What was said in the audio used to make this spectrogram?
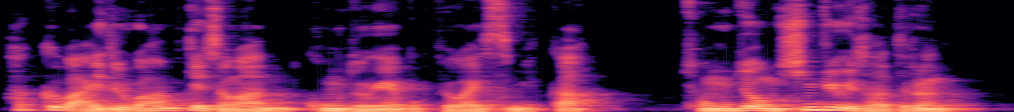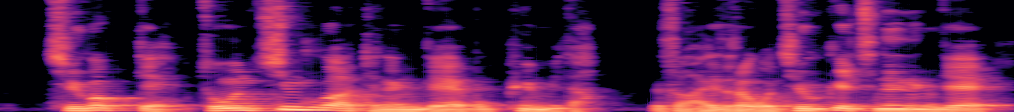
학급 아이들과 함께 정한 공동의 목표가 있습니까? 종종 신규 교사들은 즐겁게 좋은 친구가 되는 게 목표입니다. 그래서 아이들하고 즐겁게 지내는 게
